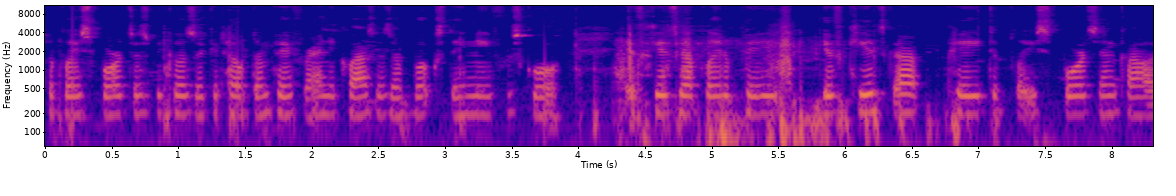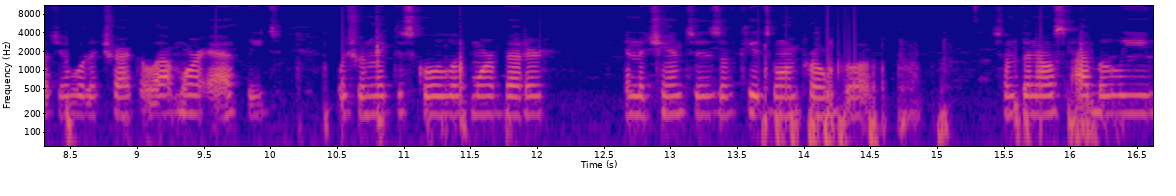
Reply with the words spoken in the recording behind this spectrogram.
to play sports is because it could help them pay for any classes or books they need for school. If kids got paid to pay if kids got paid to play sports in college, it would attract a lot more athletes, which would make the school look more better and the chances of kids going pro would go up. Something else I believe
